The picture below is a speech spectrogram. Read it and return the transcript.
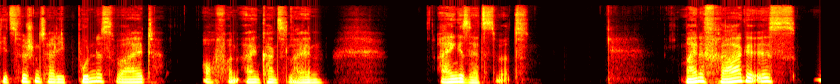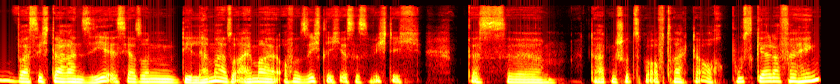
die zwischenzeitlich bundesweit auch von allen Kanzleien eingesetzt wird. Meine Frage ist, was ich daran sehe, ist ja so ein Dilemma. Also einmal offensichtlich ist es wichtig, dass äh, Datenschutzbeauftragte auch Bußgelder verhängen.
